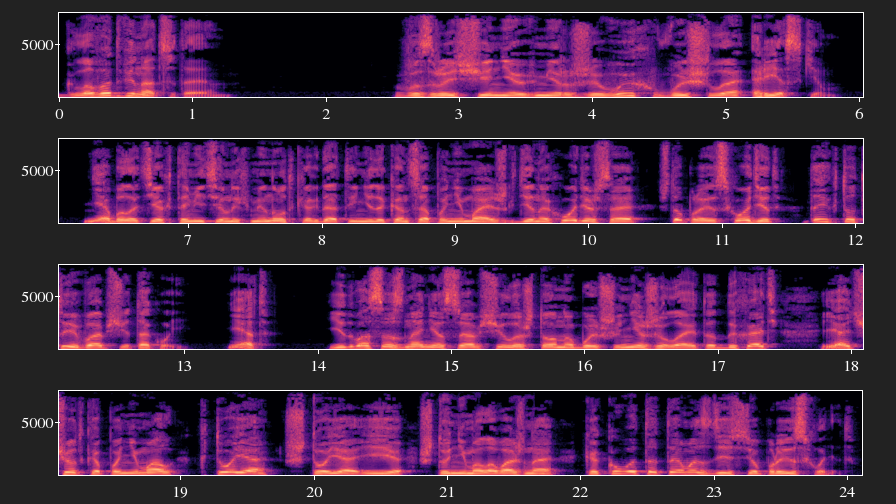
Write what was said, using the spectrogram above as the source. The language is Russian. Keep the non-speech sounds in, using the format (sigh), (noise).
Глава 12. Возвращение в мир живых вышло резким. Не было тех томительных минут, когда ты не до конца понимаешь, где находишься, что происходит, да и кто ты вообще такой. Нет. Едва сознание сообщило, что оно больше не желает отдыхать, я четко понимал, кто я, что я и, что немаловажно, какого тотема здесь все происходит.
